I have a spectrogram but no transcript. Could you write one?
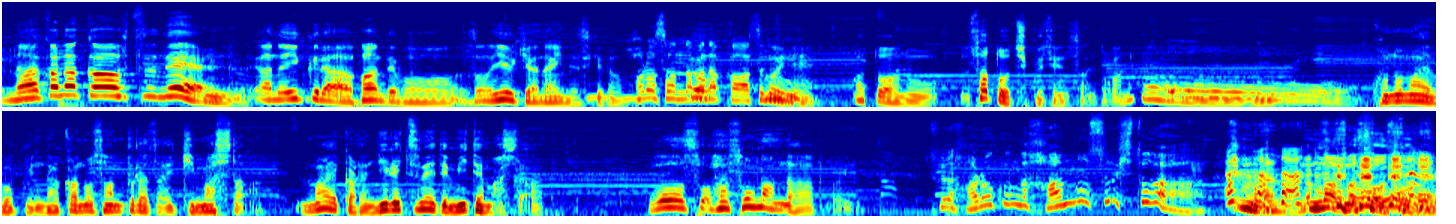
なかなか普通ね、うん。あのいくらファンでもその勇気はないんですけど。原さんなかなかすごいね、うん。あとあの佐藤筑前さんとかね。おー。この前僕中野サンプラザ行きました。前から2列目で見てました。おおそうあそうなんだ。とか言うそれハロー君が反応する人がまあまあそうそうね。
